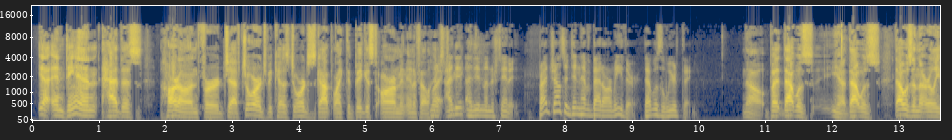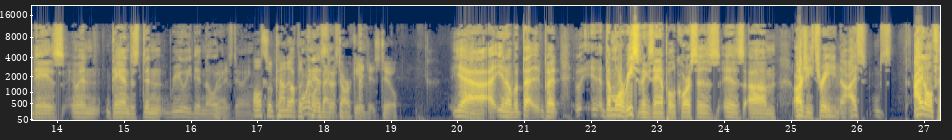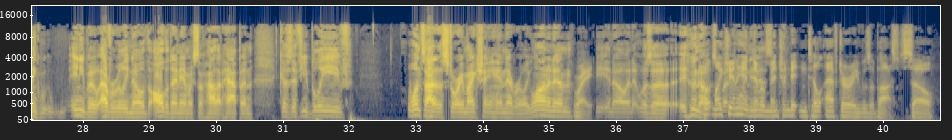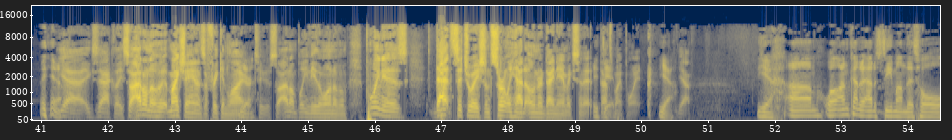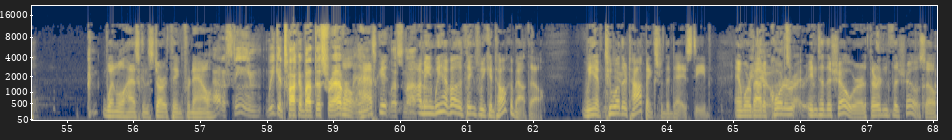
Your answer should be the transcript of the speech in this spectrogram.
Yeah, and Dan had this hard on for Jeff George because George has got like the biggest arm in NFL Right. history. I didn't. I didn't understand it. Brad Johnson didn't have a bad arm either. That was the weird thing. No, but that was yeah, that was that was in the early days when Dan just didn't really didn't know what he was doing. Also, kind of The the quarterback dark ages too. Yeah, uh, you know, but that, but the more recent example, of course, is is um, RG 3 Now, I I don't think anybody will ever really know the, all the dynamics of how that happened because if you believe one side of the story, Mike Shanahan never really wanted him, Right. You know, and it was a who knows. But Mike Shanahan never is- mentioned it until after he was a bust. So yeah, Yeah, exactly. So I don't know who Mike Shanahan's a freaking liar Yeah. too. So I don't believe either one of them. Point is that situation certainly had owner dynamics in it. It That's did. my point. yeah, yeah. yeah. Um, well, I'm kind of out of steam on this whole when will Haskins start thing for now. Out of steam. We could talk about this forever. Well, man. Haskett. Let's not. I mean, we have other things we can talk about though. We have two other topics for the day, Steve, and we're We about do, a quarter right. into the show. We're a third into the show, so.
